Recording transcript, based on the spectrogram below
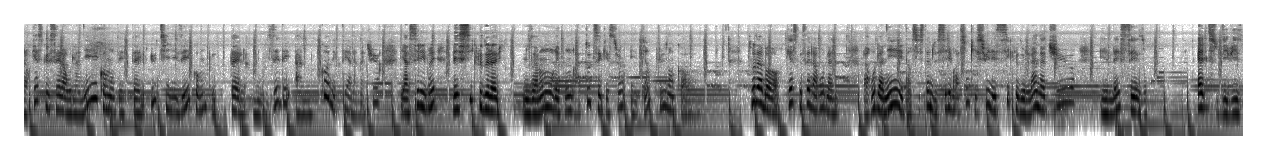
Alors, qu'est-ce que c'est la roue de l'année Comment est-elle utilisée? Comment peut-elle nous aider à nous connecter à la nature et à célébrer les cycles de la vie? Nous allons répondre à toutes ces questions et bien plus encore. Tout d'abord, qu'est-ce que c'est la roue de l'année La roue de l'année est un système de célébration qui suit les cycles de la nature et les saisons. Elle se divise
